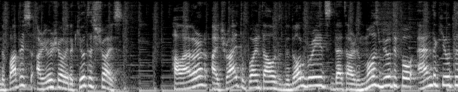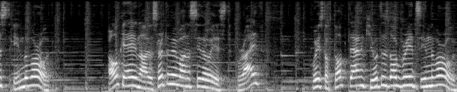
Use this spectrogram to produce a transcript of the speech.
the puppies are usually the cutest choice. However, I try to point out the dog breeds that are the most beautiful and the cutest in the world. Okay, now you certainly want to see the list, right? List of top 10 cutest dog breeds in the world.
